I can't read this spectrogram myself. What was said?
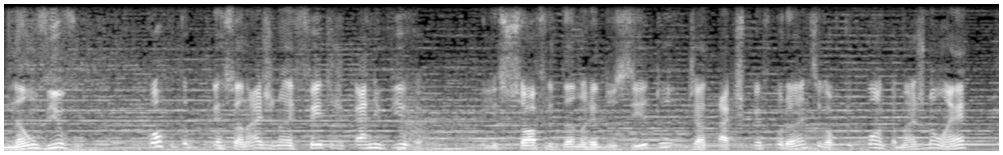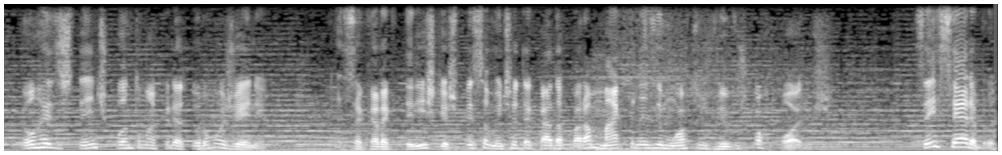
Não vivo. Corpo do personagem não é feito de carne viva. Ele sofre dano reduzido de ataques perfurantes, igual que conta, mas não é tão resistente quanto uma criatura homogênea. Essa característica é especialmente adequada para máquinas e mortos-vivos corpóreos. Sem cérebro.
